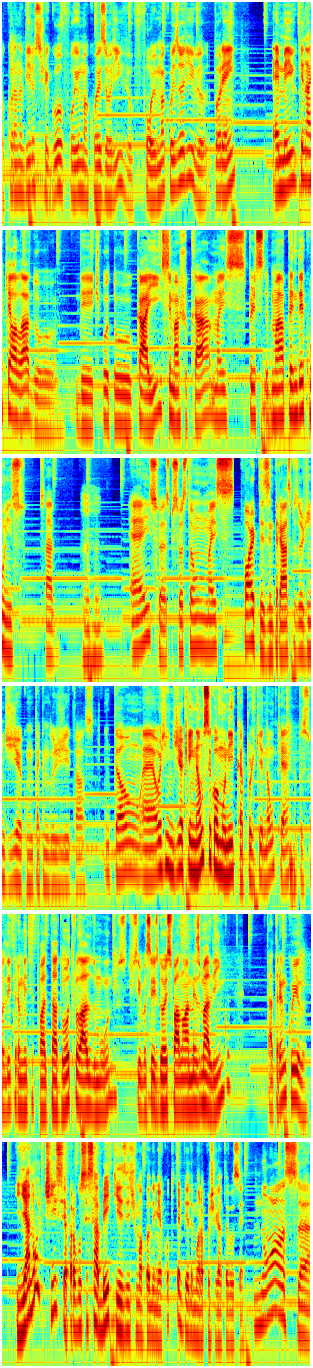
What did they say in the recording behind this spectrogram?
o coronavírus chegou, foi uma coisa horrível? Foi uma coisa horrível. Porém, é meio que naquela lá do. De, tipo, tu cair, se machucar, mas, mas aprender com isso, sabe? Uhum é isso, as pessoas estão mais fortes, entre aspas, hoje em dia, com tecnologia e tal. Então, é, hoje em dia, quem não se comunica porque não quer, a pessoa literalmente pode estar do outro lado do mundo. Se vocês dois falam a mesma língua, tá tranquilo. E a notícia, para você saber que existe uma pandemia, quanto tempo ia demorar pra chegar até você? Nossa,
